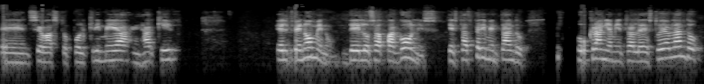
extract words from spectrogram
en Sebastopol, Crimea, en Kharkiv. El fenómeno de los apagones que está experimentando Ucrania mientras les estoy hablando,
